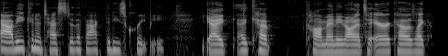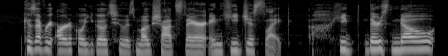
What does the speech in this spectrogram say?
Abby can attest to the fact that he's creepy. Yeah, I, I kept commenting on it to Erica. I was like, because every article you go to is mugshots there, and he just like he there's no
